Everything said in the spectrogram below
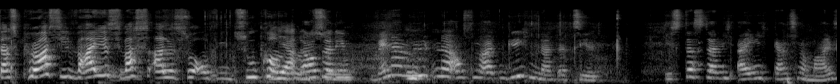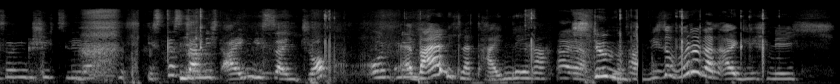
dass Percy weiß, was alles so auf ihn zukommt. Ja. und Und außerdem, wenn er Mythen aus dem alten Griechenland erzählt, ist das dann nicht eigentlich ganz normal für einen Geschichtslehrer? Ist das dann nicht eigentlich sein Job? Und Äh, war er nicht Lateinlehrer? ah, ja. so. Stimmt. Wieso würde er dann eigentlich nicht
